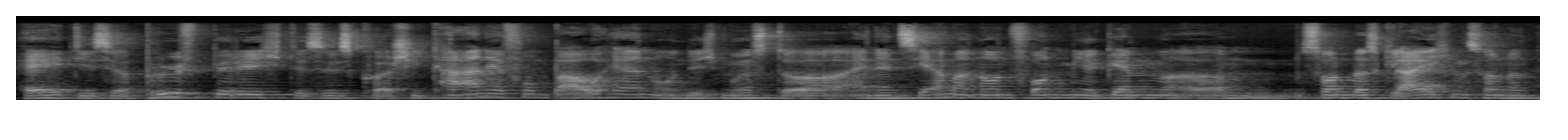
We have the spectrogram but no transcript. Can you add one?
hey, dieser Prüfbericht, das ist keine Schikane vom Bauherrn und ich muss da einen Sermanon von mir geben, ähm, sondersgleichen, sondern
